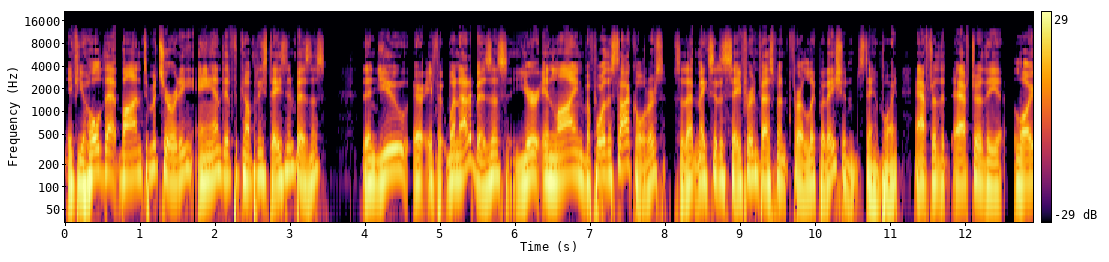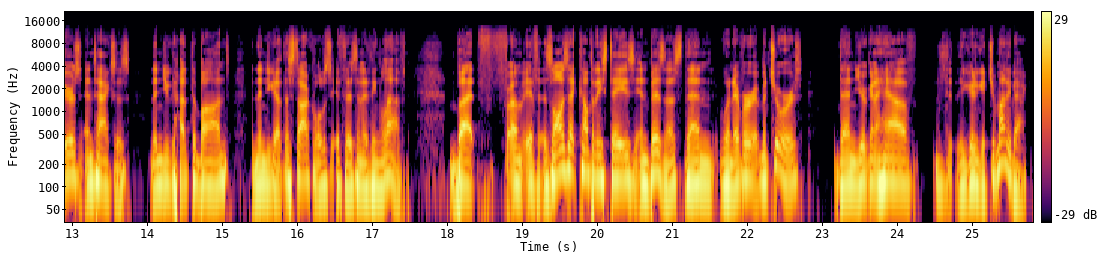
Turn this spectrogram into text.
If you hold that bond to maturity and if the company stays in business, then you, er, if it went out of business, you're in line before the stockholders. So that makes it a safer investment for a liquidation standpoint. After the after the lawyers and taxes, then you got the bonds, and then you got the stockholders if there's anything left. But from if as long as that company stays in business, then whenever it matures, then you're going to have you're going to get your money back.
